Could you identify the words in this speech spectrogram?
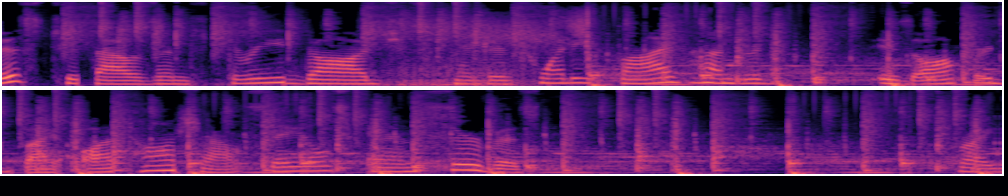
This 2003 Dodge Sprinter 2500 is offered by Autoshow Sales and Service. Price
